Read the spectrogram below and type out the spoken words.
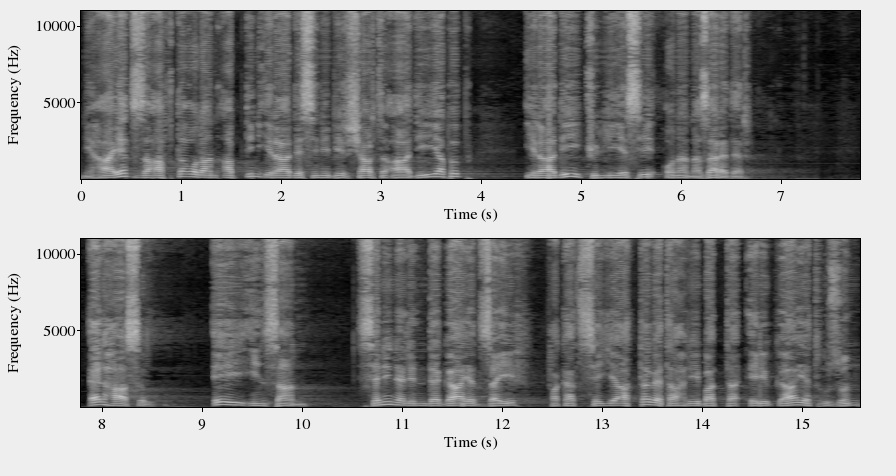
nihayet zaafta olan abdin iradesini bir şartı adi yapıp, irade-i külliyesi ona nazar eder. Elhasıl, ey insan, senin elinde gayet zayıf fakat seyyiatta ve tahribatta eli gayet uzun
